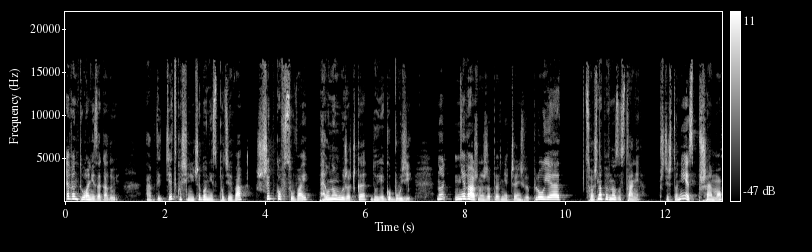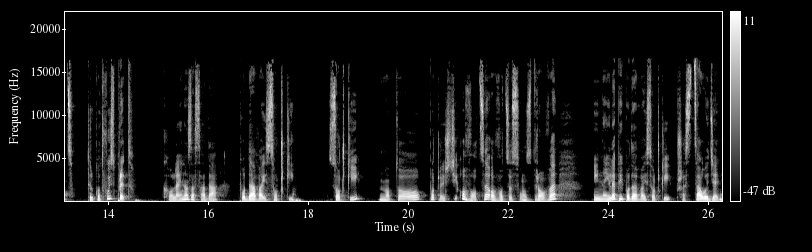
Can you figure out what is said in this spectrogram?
ewentualnie zagaduj. A gdy dziecko się niczego nie spodziewa, szybko wsuwaj pełną łyżeczkę do jego buzi. No, nieważne, że pewnie część wypluje, coś na pewno zostanie Przecież to nie jest przemoc, tylko twój spryt. Kolejna zasada: podawaj soczki. Soczki, no to po części owoce. Owoce są zdrowe i najlepiej podawaj soczki przez cały dzień.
